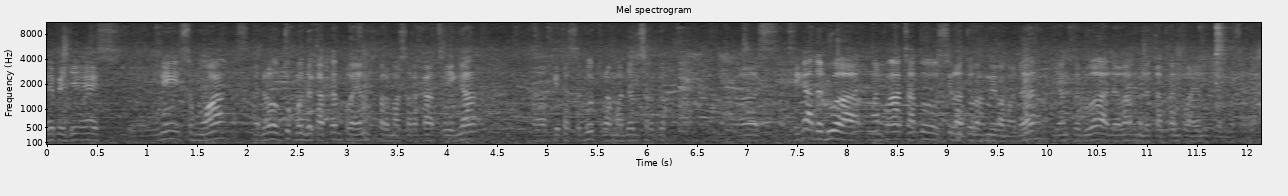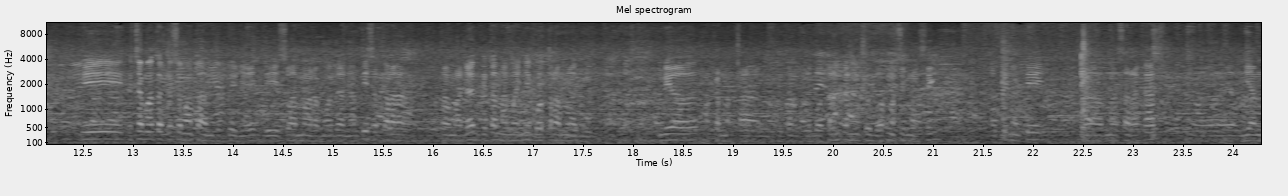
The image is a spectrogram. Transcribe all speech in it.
BPJS. Ini semua adalah untuk mendekatkan pelayanan kepada masyarakat sehingga uh, kita sebut Ramadan Sergap. Uh, sehingga ada dua manfaat, satu silaturahmi Ramadan, yang kedua adalah mendekatkan pelayanan kepada masyarakat di kecamatan-kecamatan tentunya ya, di selama Ramadan. Nanti setelah Ramadan kita namanya botram lagi. Ambil makan-makan. Kita kalau botram kan itu buat masing-masing. Tapi nanti uh, masyarakat uh, yang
